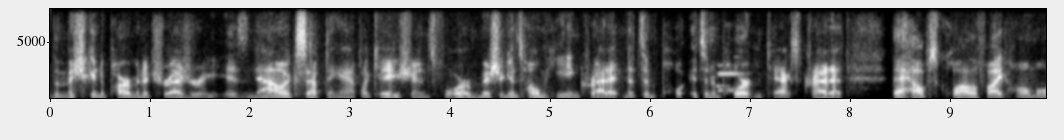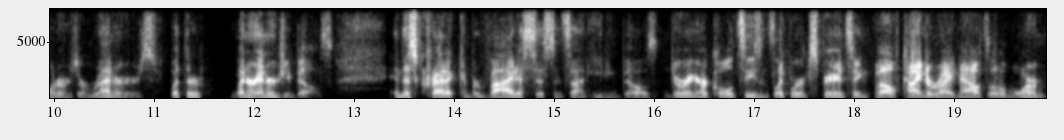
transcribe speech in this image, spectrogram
the Michigan Department of Treasury is now accepting applications for Michigan's home heating credit, and it's impo- it's an important tax credit that helps qualified homeowners or renters with their winter energy bills. And this credit can provide assistance on heating bills during our cold seasons, like we're experiencing. Well, kind of right now. It's a little warm,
